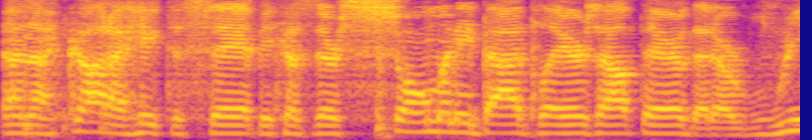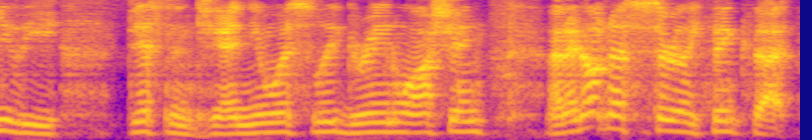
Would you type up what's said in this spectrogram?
And I, God, I hate to say it because there's so many bad players out there that are really disingenuously greenwashing. And I don't necessarily think that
